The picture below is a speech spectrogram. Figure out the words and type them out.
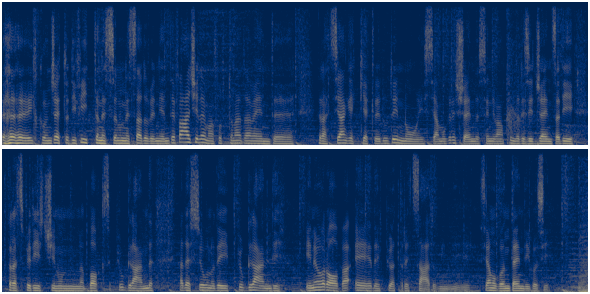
eh, il concetto di fitness non è stato per niente facile, ma fortunatamente grazie anche a chi ha creduto in noi stiamo crescendo e sentiamo appunto l'esigenza di trasferirci in un box più grande, adesso è uno dei più grandi in Europa ed è il più attrezzato, quindi siamo contenti così.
